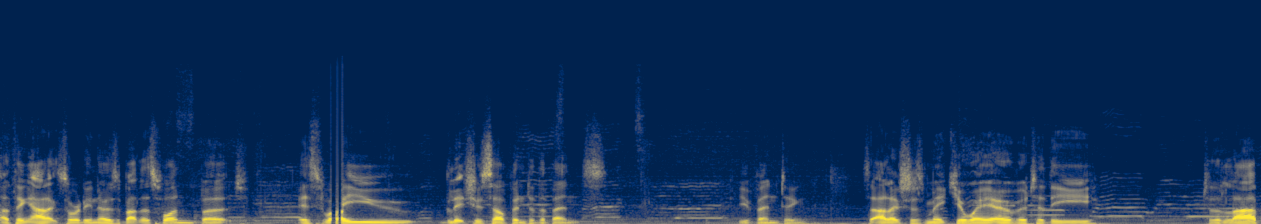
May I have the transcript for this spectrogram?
I think Alex already knows about this one, but it's where you glitch yourself into the vents. You're venting. So Alex, just make your way over to the to the lab.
